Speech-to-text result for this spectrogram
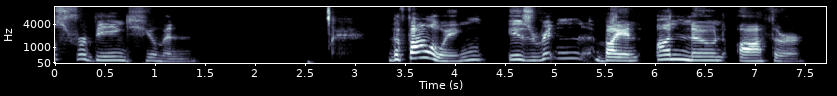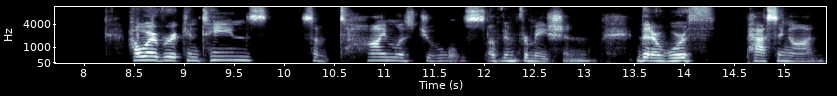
Rules for Being Human. The following is written by an unknown author. However, it contains some timeless jewels of information that are worth passing on.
